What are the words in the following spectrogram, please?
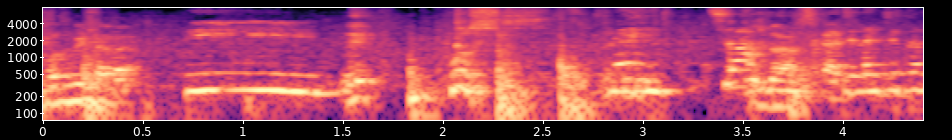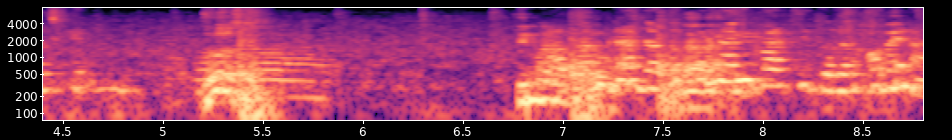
মুরগিটা তিন। এই ফুস কাজে লাগছে আজকে। ধুস। মাত্র। যতক্ষণ হ্যাঁ। আমি পাচ্ছি তোদের হবে না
